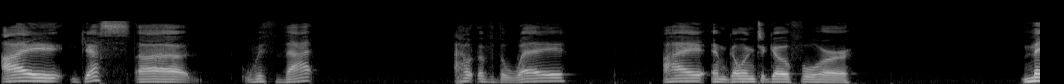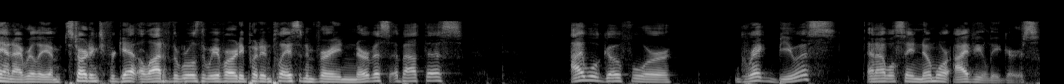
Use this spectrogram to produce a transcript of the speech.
I guess uh, with that out of the way, I am going to go for. Man, I really am starting to forget a lot of the rules that we have already put in place, and I'm very nervous about this. I will go for Greg Buis, and I will say no more Ivy Leaguers.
